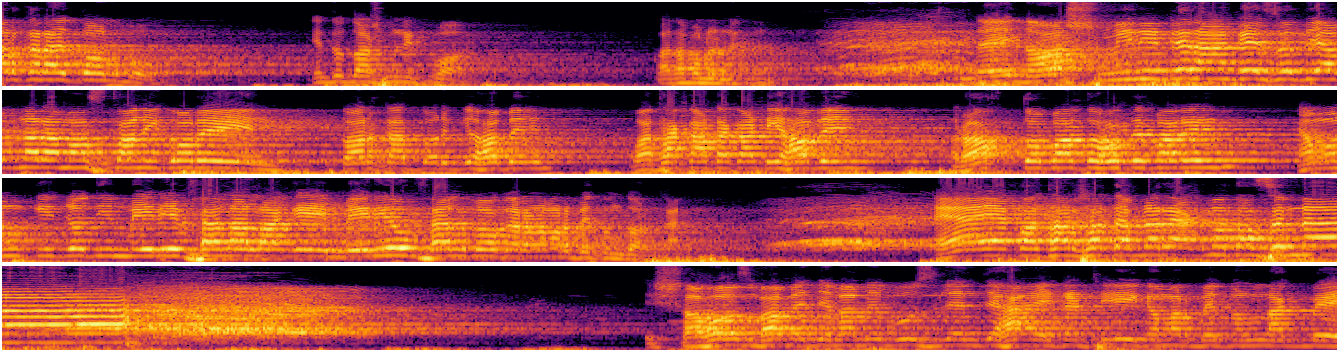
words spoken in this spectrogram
দরকার হয় তুলবো কিন্তু দশ মিনিট পর। কথা বলেন না এই দশ মিনিটের আগে যদি আপনারা মাস্তানি করেন, তর্কাতর্কি হবে, কথা কাটাকাটি হবে, রক্তপাত হতে পারে, এমনকি যদি মেরে ফেলা লাগে, মেরেও ফেলব, কারণ আমার বেতন দরকার। কথার সাথে আপনারা একমত আছেন না? সহজ ভাবে যেভাবে বুঝলেন যে হ্যাঁ এটা ঠিক, আমার বেতন লাগবে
